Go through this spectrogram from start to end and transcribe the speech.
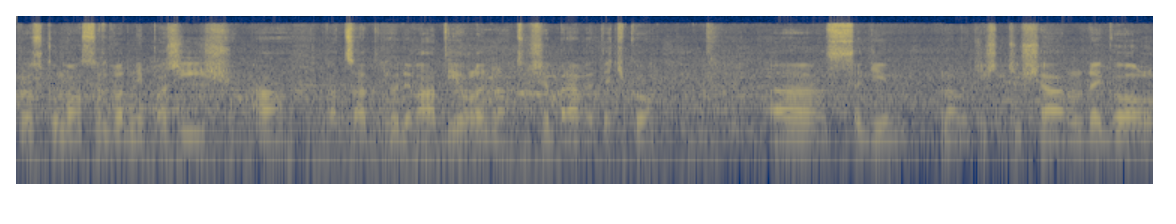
Proskoumal jsem dva dny Paříž a 29. ledna, což je právě teďko, eh, sedím na letišti Charles de Gaulle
